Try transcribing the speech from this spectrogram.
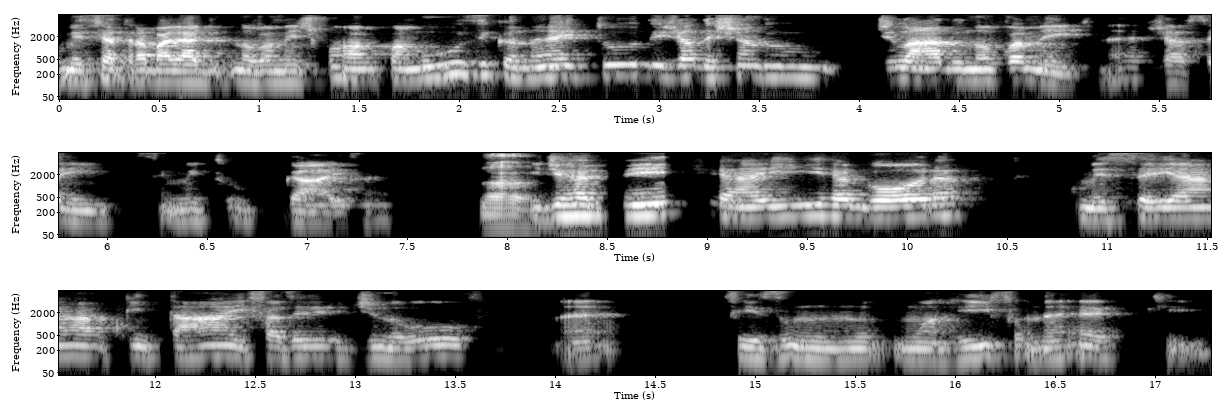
comecei a trabalhar novamente com a, com a música, né, e tudo, e já deixando de lado novamente, né, já sem, sem muito gás, né. Uhum. E de repente, aí agora comecei a pintar e fazer de novo, né. Fiz um, uma rifa, né, que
